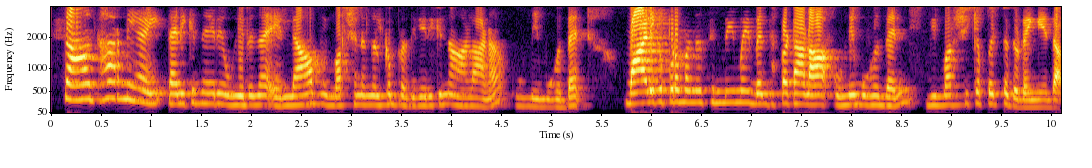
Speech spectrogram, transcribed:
സാധാരണയായി തനിക്ക് നേരെ ഉയരുന്ന എല്ലാ വിമർശനങ്ങൾക്കും പ്രതികരിക്കുന്ന ആളാണ് ഉണ്ണി മുകുന്ദൻ മാളികപ്പുറം എന്ന സിനിമയുമായി ബന്ധപ്പെട്ടാണ് ഉണ്ണി മുകുന്ദൻ വിമർശിക്കപ്പെട്ടു തുടങ്ങിയത്.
